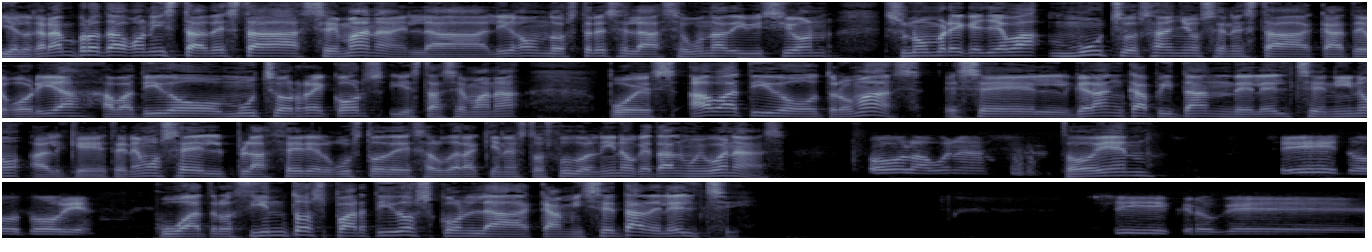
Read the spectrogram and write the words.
Y el gran protagonista de esta semana en la Liga 1-2-3, en la segunda división, es un hombre que lleva muchos años en esta categoría, ha batido muchos récords y esta semana pues ha batido otro más. Es el gran capitán del Elche, Nino, al que tenemos el placer y el gusto de saludar aquí en Estos Fútbol. Nino, ¿qué tal? Muy buenas. Hola, buenas. ¿Todo bien? Sí, todo, todo bien. 400 partidos con la camiseta del Elche. Sí, creo que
